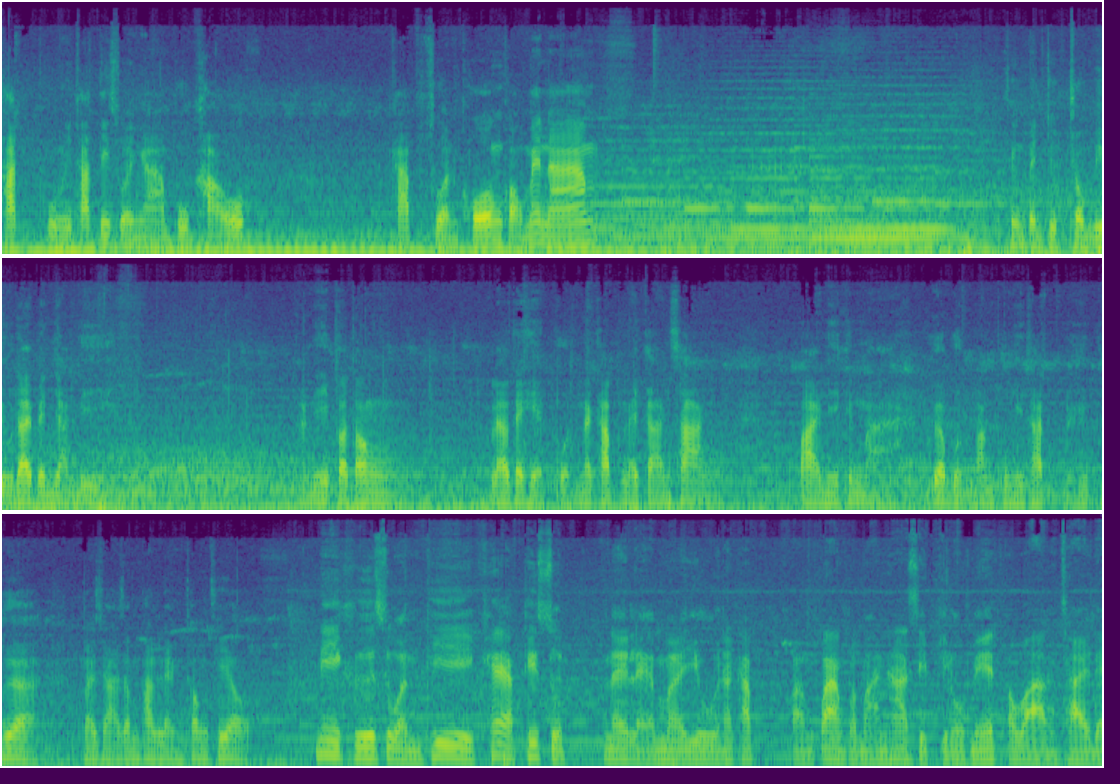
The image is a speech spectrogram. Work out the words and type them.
ทัศน์ภูมิทัศน์ที่สวยงามภูเขาครับส่วนโค้งของแม่น้ำซึ่งเป็นจุดชมวิวได้เป็นอย่างดี อันนี้ก็ต้อง แล้วแต่เหตุผลนะครับในการสร้างป้ายนี้ขึ้นมา เพื่อบดบังภูมิทัศน์หรือเพื่อประชาสัมพันธ์แหล่งท่องเที่ยว นี่คือส่วนที่แคบที่สุดในแหลมมายูนะครับความกว้างประมาณ 50 กิโลเมตร ระหว่างชายแด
